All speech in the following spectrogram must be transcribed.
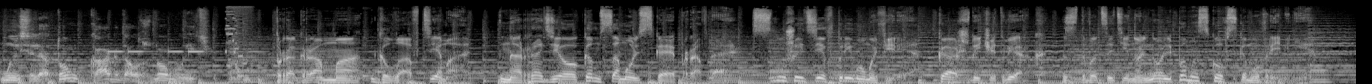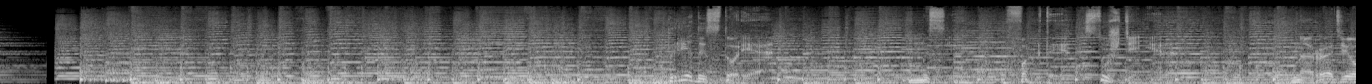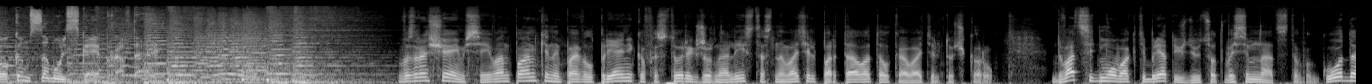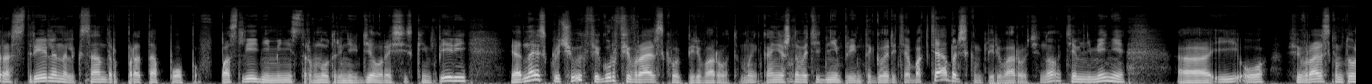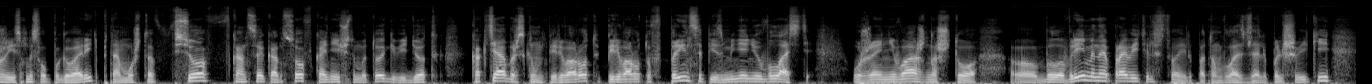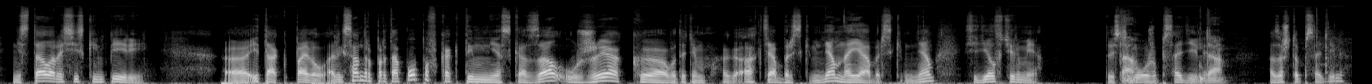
мысль о том, как должно быть. Программа «Главтема» на радио «Комсомольская правда». Слушайте в прямом эфире каждый четверг с 20.00 по московскому времени. Предыстория. Мысли, факты, суждения. На радио «Комсомольская правда». Возвращаемся. Иван Панкин и Павел Пряников, историк, журналист, основатель портала толкователь.ру. 27 октября 1918 года расстрелян Александр Протопопов, последний министр внутренних дел Российской империи и одна из ключевых фигур февральского переворота. Мы, конечно, в эти дни принято говорить об Октябрьском перевороте, но, тем не менее, и о февральском тоже есть смысл поговорить, потому что все, в конце концов, в конечном итоге ведет к Октябрьскому перевороту, перевороту, в принципе, изменению власти уже не важно, что э, было временное правительство, или потом власть взяли большевики, не стало Российской империей. Э, итак, Павел, Александр Протопопов, как ты мне сказал, уже к вот этим октябрьским дням, ноябрьским дням сидел в тюрьме. То есть да. его уже посадили. Да. А за что посадили?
